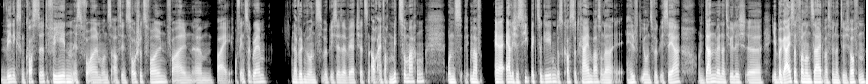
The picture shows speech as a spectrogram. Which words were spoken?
wenigsten kostet für jeden, ist vor allem uns auf den Socials folgen, vor allem ähm, bei auf Instagram. Da würden wir uns wirklich sehr, sehr wertschätzen, auch einfach mitzumachen, uns immer ehrliches Feedback zu geben. Das kostet keinem was und da helft ihr uns wirklich sehr. Und dann, wenn natürlich äh, ihr begeistert von uns seid, was wir natürlich hoffen,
